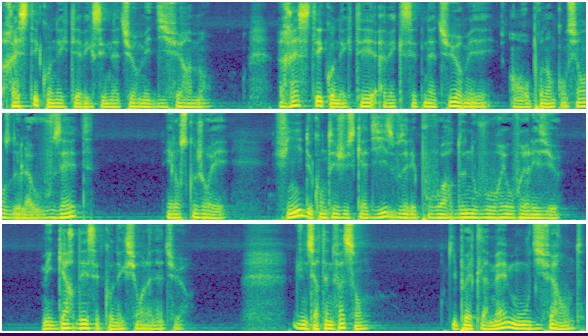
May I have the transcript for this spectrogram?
rester connecté avec ces natures mais différemment. Rester connecté avec cette nature mais en reprenant conscience de là où vous êtes. Et lorsque j'aurai fini de compter jusqu'à 10, vous allez pouvoir de nouveau réouvrir les yeux. Mais garder cette connexion à la nature d'une certaine façon, qui peut être la même ou différente.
